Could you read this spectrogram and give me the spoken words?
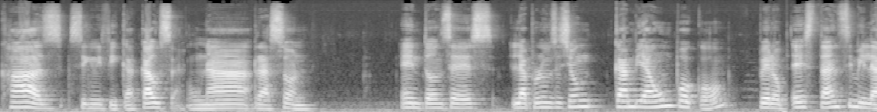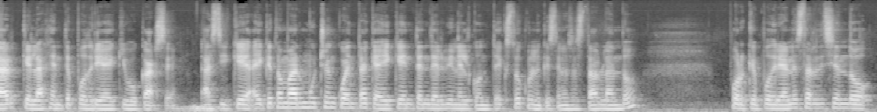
Cause significa causa, una razón. Entonces, la pronunciación cambia un poco, pero es tan similar que la gente podría equivocarse. Así que hay que tomar mucho en cuenta que hay que entender bien el contexto con el que se nos está hablando, porque podrían estar diciendo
